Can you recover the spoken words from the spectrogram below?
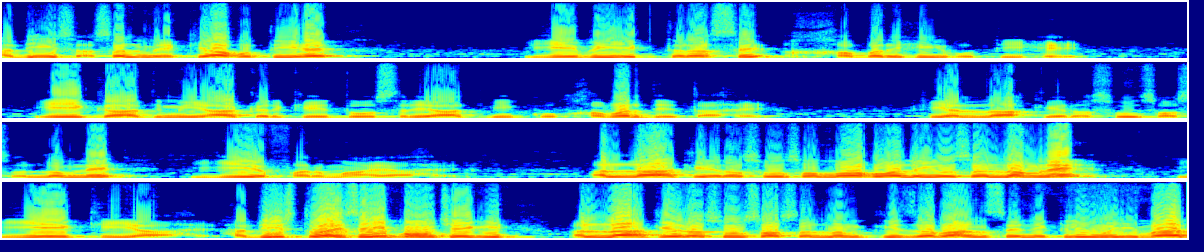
حدیث اصل میں کیا ہوتی ہے؟ یہ بھی ایک طرح سے خبر ہی ہوتی ہے۔ ایک آدمی آ کر کے دوسرے آدمی کو خبر دیتا ہے کہ اللہ کے رسول صلی اللہ علیہ وسلم نے یہ فرمایا ہے۔ اللہ کے رسول صلی اللہ علیہ وسلم نے یہ کیا ہے۔ حدیث تو ایسے ہی پہنچے گی۔ اللہ کے رسول صلی اللہ علیہ وسلم کی زبان سے نکلی ہوئی بات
